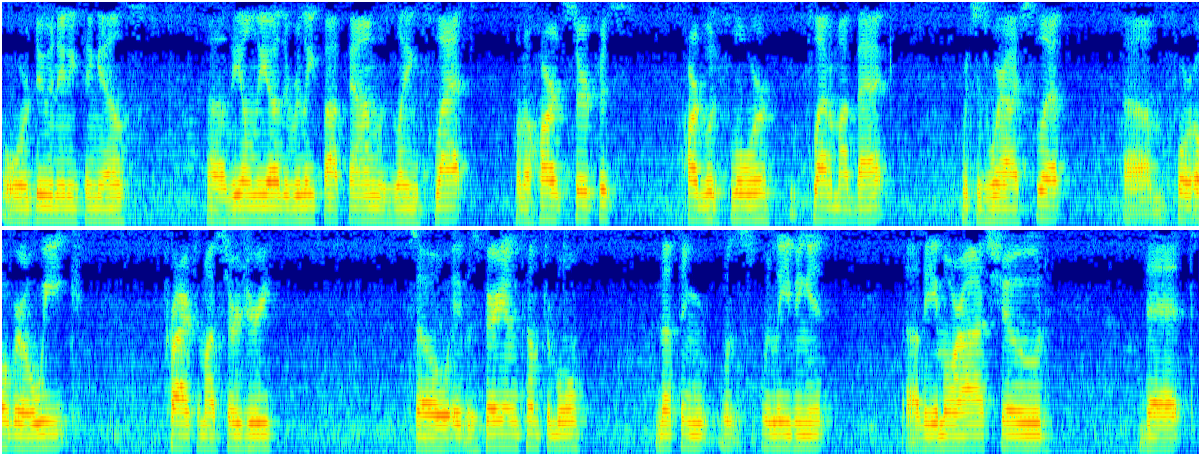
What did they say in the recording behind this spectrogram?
or doing anything else. Uh, the only other relief I found was laying flat on a hard surface, hardwood floor, flat on my back, which is where I slept um, for over a week prior to my surgery. So it was very uncomfortable. Nothing was relieving it. Uh, the MRI showed that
